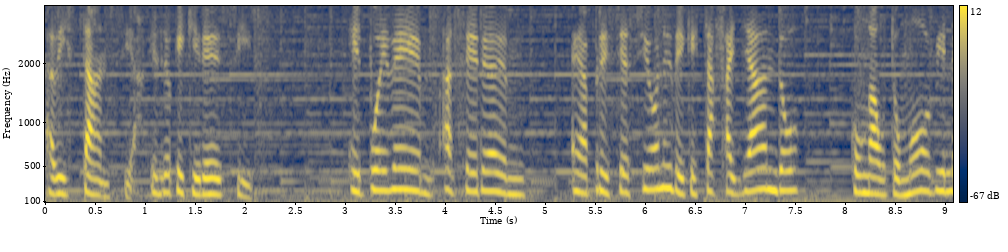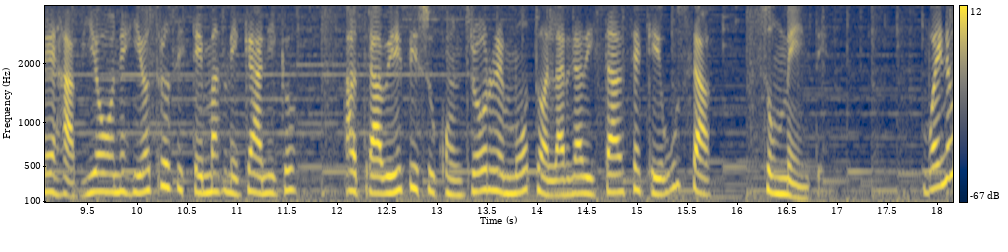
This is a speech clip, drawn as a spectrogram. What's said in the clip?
a distancia, es lo que quiere decir. Él puede hacer em, apreciaciones de que está fallando con automóviles, aviones y otros sistemas mecánicos a través de su control remoto a larga distancia que usa su mente. Bueno,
